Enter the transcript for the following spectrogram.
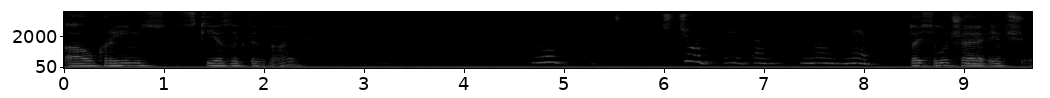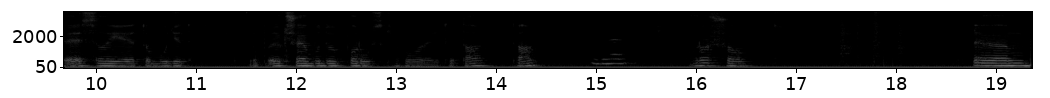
А український язик ти знаєш? Ну, чуть-чуть и там, ну, нет. Тобто лучше, якщо, якщо це буде, якщо я буду по-русски говорити, та? Та? Да. Хорошо. Ем,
